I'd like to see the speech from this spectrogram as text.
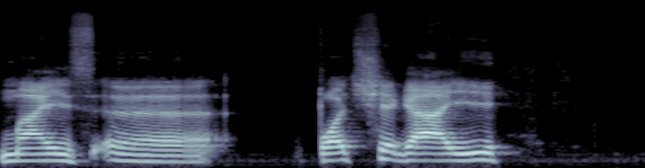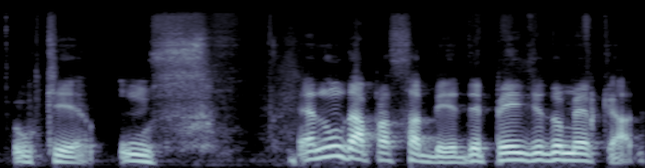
mas uh, pode chegar aí o que? Uns. É, não dá para saber, depende do mercado.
